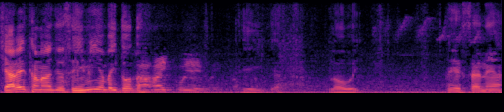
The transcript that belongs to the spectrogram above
ਚਾਰੇ ਥਣਾ ਜੋ ਸੇਮ ਹੀ ਆ ਬਾਈ ਦੁੱਧ। ਹਾਂ ਹਾਂ ਇੱਕੋ ਹੀ ਆ ਬਾਈ। ਠੀਕ ਆ। ਲਓ ਬਈ ਦੇਖ ਸਕਦੇ ਆ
